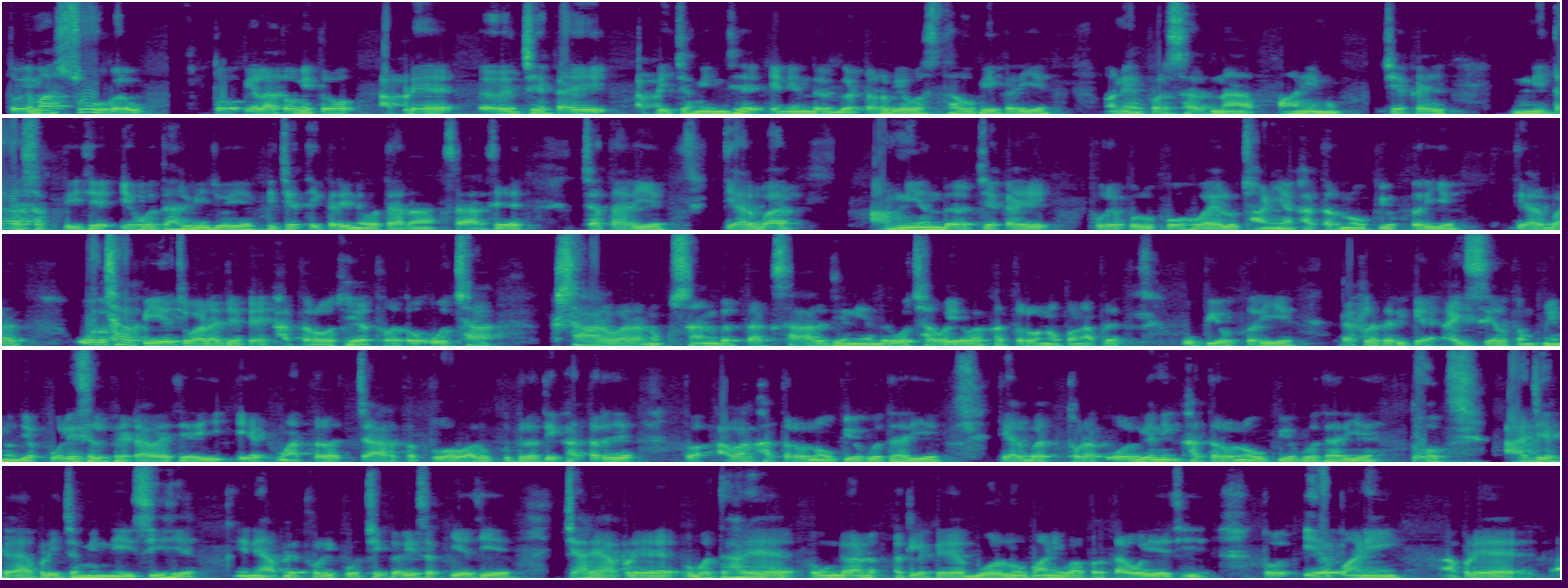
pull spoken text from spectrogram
તો એમાં શું કરવું? તો પહેલાં તો મિત્રો આપણે જે કાંઈ આપણી જમીન છે એની અંદર ગટર વ્યવસ્થા ઊભી કરીએ અને વરસાદના પાણીનું જે કાંઈ નિતાર શક્તિ છે એ વધારવી જોઈએ કે જેથી કરીને વધારાના ક્ષાર છે જતા રહીએ. ત્યારબાદ આમની અંદર જે કાંઈ પૂરેપૂરું કોહવાયેલું છાણિયા ખાતરનો ઉપયોગ કરીએ. ત્યારબાદ ઓછા પીએચ વાળા જે કાંઈ ખાતરો છે અથવા તો ઓછા ક્ષારવાળા નુકસાન કરતા ક્ષાર જેની અંદર ઓછા હોય એવા ખાતરોનો પણ આપણે ઉપયોગ કરીએ. દાખલા તરીકે આઈસીએલ કંપનીનું જે પોલીસલ્ફેટ આવે છે, એ એકમાત્ર ચાર તત્વોવાળું કુદરતી ખાતર છે. તો આવા ખાતરોનો ઉપયોગ વધારીએ. ત્યારબાદ થોડાક ઓર્ગેનિક ખાતરોનો ઉપયોગ વધારીએ. તો આ જે કંઈ આપણી જમીનની ઈસી છે, એને આપણે થોડીક ઓછી કરી શકીએ છીએ. જ્યારે આપણે વધારે ઊંડાણ એટલે કે બોરનું પાણી વાપરતા હોઈએ છીએ, તો એ પાણી આપણે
